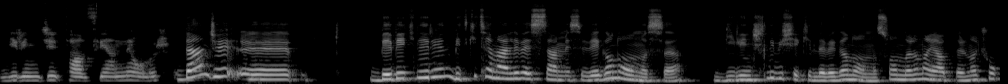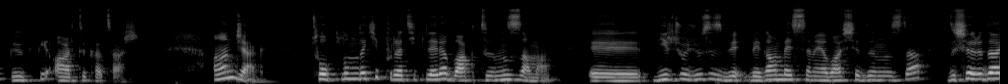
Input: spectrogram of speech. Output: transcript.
1'inci tavsiyen ne olur? Bence, eee, bebeklerin bitki temelli beslenmesi, vegan olması, bilinçli bir şekilde vegan olması onların hayatlarına çok büyük bir artı katar. Ancak toplumdaki pratiklere baktığımız zaman, eee, bir çocuğu siz ve vegan beslemeye başladığınızda dışarıda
